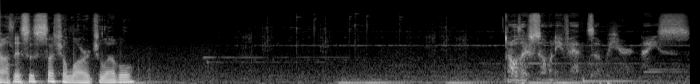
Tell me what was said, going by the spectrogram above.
God, this is such a large level. Oh, there's so many vents up here. Nice.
